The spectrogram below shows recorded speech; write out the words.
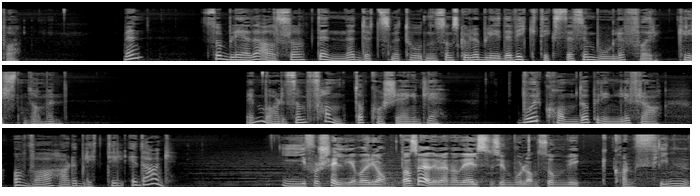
på. Men så ble det altså denne dødsmetoden som skulle bli det viktigste symbolet for kristendommen. Hvem var det som fant opp korset, egentlig? Hvor kom det opprinnelig fra, og hva har det blitt til i dag? I forskjellige varianter så er det jo en av de eldste symbolene som vi kan finne.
